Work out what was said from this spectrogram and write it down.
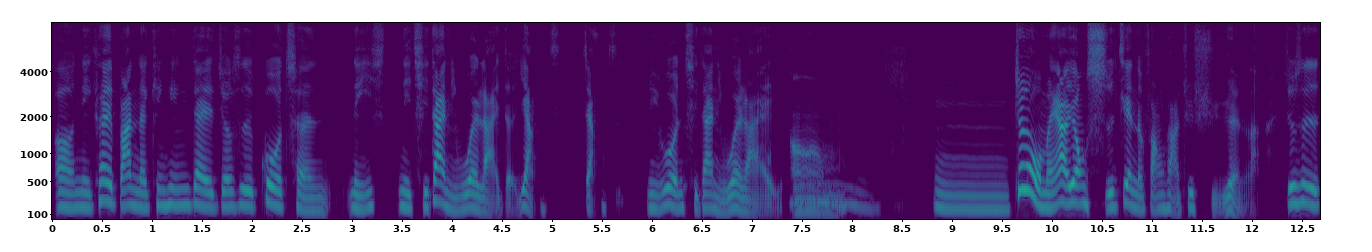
呃，你可以把你的 King King Day 就是过成你你期待你未来的样子，这样子。你如果期待你未来，嗯嗯，嗯，就是我们要用实践的方法去许愿啦。就是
